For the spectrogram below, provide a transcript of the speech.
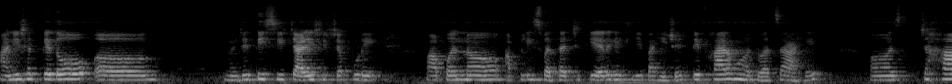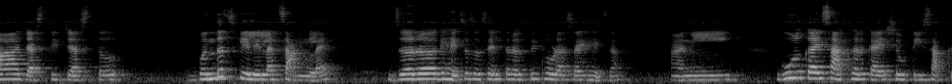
आणि शक्यतो म्हणजे तीसशी चाळीशीच्या पुढे आपण आपली स्वतःची केअर घेतली पाहिजे. ते फार महत्त्वाचं आहे. चहा जास्तीत जास्त बंदच केलेला चांगला आहे. जर घ्यायचंच असेल तर अगदी थोडासा घ्यायचा. आणि गूळ काय साखर काय शेवटी साख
